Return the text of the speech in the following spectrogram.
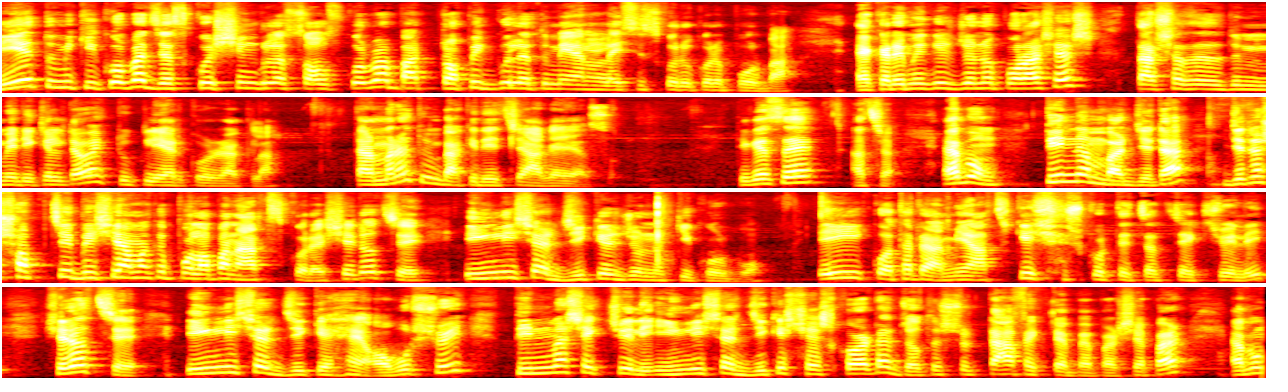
নিয়ে তুমি কি করবা? জাস্ট কোয়েশ্চেনগুলো সলভ করবা বা টপিকগুলো তুমি অ্যানালাইসিস করে করে পড়বা। একাডেমিকের জন্য পড়া শেষ, তার সাথে সাথে তুমি মেডিকেলটাও একটু ক্লিয়ার করে রাখলা। তার মানে তুমি বাকি দিচ্ছে আগায় আসো ঠিক আছে? আচ্ছা এবং তিন নাম্বার যেটা যেটা সবচেয়ে বেশি আমাকে পোলাপান আক্স করে, সেটা হচ্ছে ইংলিশ আর জিকের জন্য কি করব। এই কথাটা আমি আজকেই শেষ করতে চাচ্ছি অ্যাকচুয়ালি সেটা হচ্ছে ইংলিশ আর জিকে হ্যাঁ অবশ্যই তিন মাস অ্যাকচুয়ালি ইংলিশ আর জিকে শেষ করাটা যথেষ্ট টাফ একটা ব্যাপার স্যাপার এবং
